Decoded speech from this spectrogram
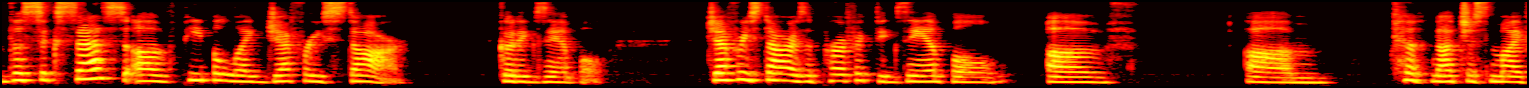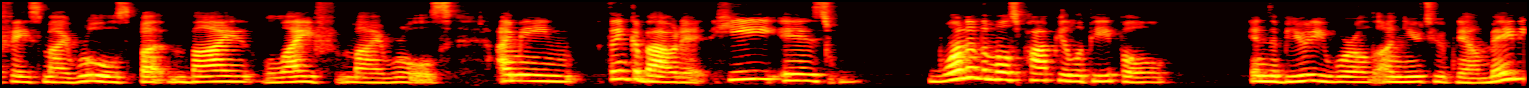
the success of people like Jeffree Star, good example. Jeffree Star is a perfect example of um, not just my face, my rules, but my life, my rules. I mean, think about it. He is one of the most popular people in the beauty world on YouTube now, maybe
